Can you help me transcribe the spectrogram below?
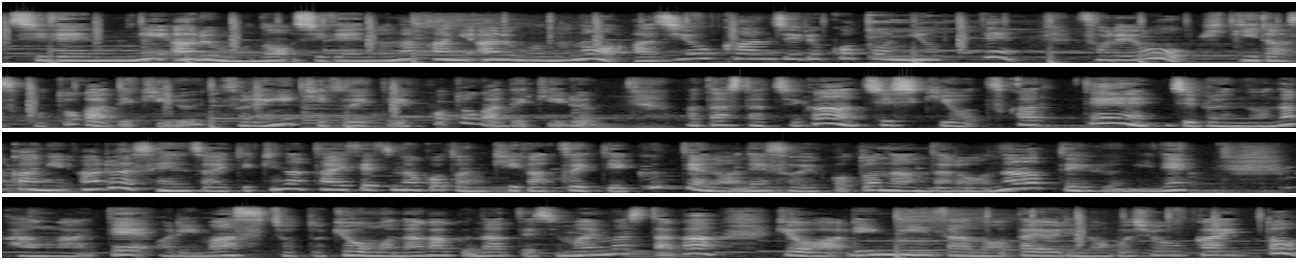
自然にあるもの自然の中にあるものの味を感じることによってそれを引き出すことができる。それに気づいていくことができる。私たちが知識を使って自分の中にある潜在的な大切なことに気がついていくっていうのはねそういうことなんだろうなっていうふうにね考えております。ちょっと今日も長くなってしまいましたが今日はりんりんさんのお便りのご紹介と、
